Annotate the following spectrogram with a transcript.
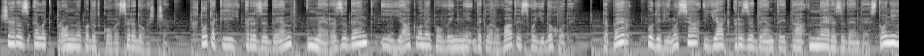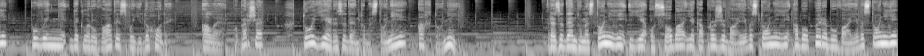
через електронне податкове середовище. Хто такий резидент, нерезидент і як вони повинні декларувати свої доходи? Тепер подивімося, як резиденти та нерезиденти Естонії повинні декларувати свої доходи. Але, по-перше, хто є резидентом Естонії, а хто ні? Резидентом Естонії є особа, яка проживає в Естонії або перебуває в Естонії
